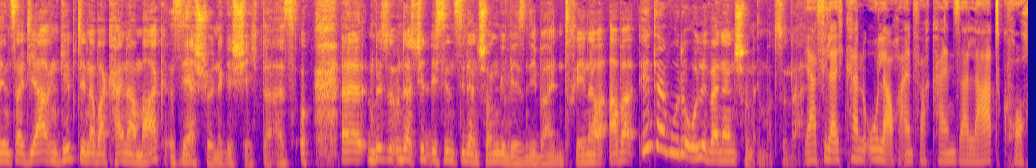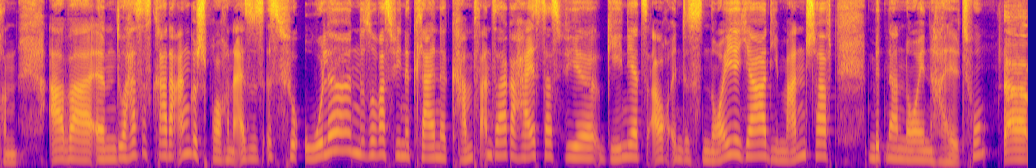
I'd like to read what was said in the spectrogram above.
den es seit Jahren gibt, den aber keiner mag. Sehr schöne Geschichte. Also äh, ein bisschen unterschiedlich unterschiedlich sind sie dann schon gewesen, die beiden Trainer. Aber hinter wurde Ole Werner schon emotional. Ja, vielleicht kann Ole auch einfach keinen Salat kochen. Aber ähm, du hast es gerade angesprochen. Also es ist für Ole sowas wie eine kleine Kampfansage. Heißt das, wir gehen jetzt auch in das neue Jahr, die Mannschaft, mit einer neuen Haltung? Äh,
